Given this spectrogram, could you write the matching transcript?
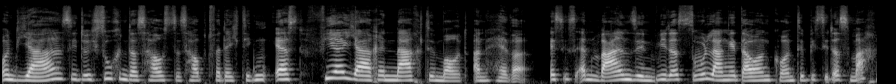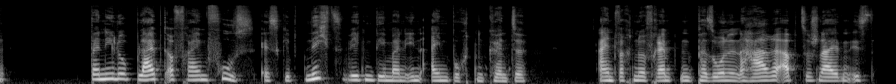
Und ja, sie durchsuchen das Haus des Hauptverdächtigen erst vier Jahre nach dem Mord an Heather. Es ist ein Wahnsinn, wie das so lange dauern konnte, bis sie das machen. Danilo bleibt auf freiem Fuß. Es gibt nichts, wegen dem man ihn einbuchten könnte. Einfach nur fremden Personen Haare abzuschneiden ist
